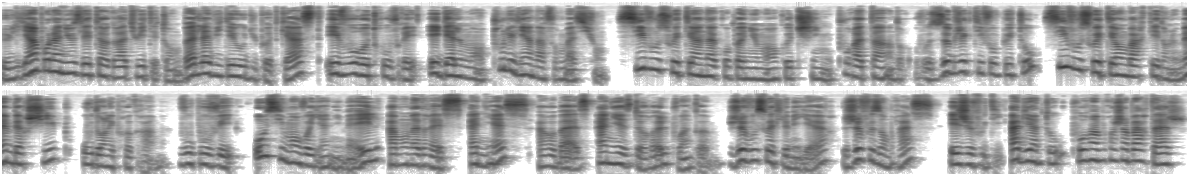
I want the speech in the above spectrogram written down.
Le lien pour la newsletter gratuite est en bas de la vidéo du podcast et vous retrouverez également tous les liens d'information si vous souhaitez un accompagnement en coaching pour atteindre vos objectifs au plus tôt si vous souhaitez embarquer dans le membership ou dans les programmes. Vous pouvez aussi m'envoyer un email à mon adresse agnès.agnèsderol.com. Je vous souhaite le meilleur, je vous embrasse et je vous dis à bientôt pour un prochain partage.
